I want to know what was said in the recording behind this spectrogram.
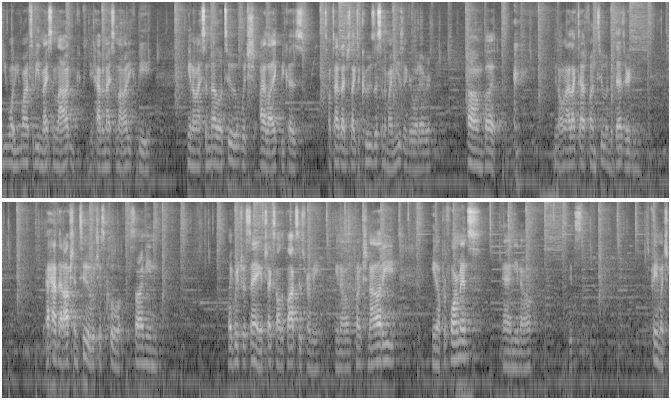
you want you want it to be nice and loud. You could you have it nice and loud. You could be, you know, nice and mellow too, which I like because sometimes I just like to cruise, listen to my music or whatever. Um, but you know, I like to have fun too in the desert, and I have that option too, which is cool. So I mean, like Rich was saying, it checks all the boxes for me. You know, functionality, you know, performance, and you know, it's it's pretty much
